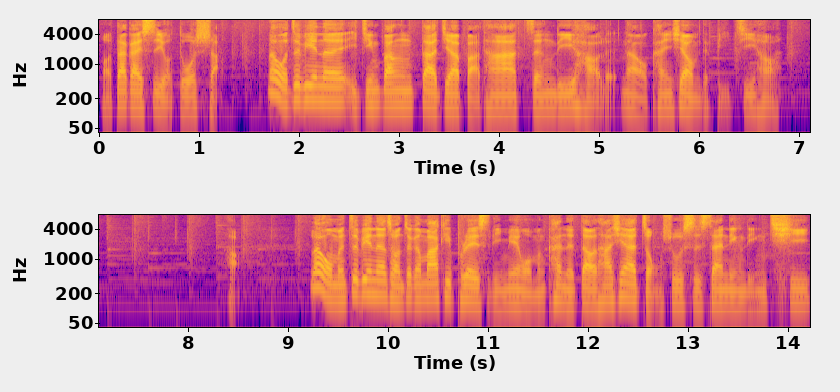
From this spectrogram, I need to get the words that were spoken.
哦，大概是有多少。那我这边呢，已经帮大家把它整理好了。那我看一下我们的笔记哈。那我们这边呢，从这个 marketplace 里面，我们看得到它现在总数是三零零七，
